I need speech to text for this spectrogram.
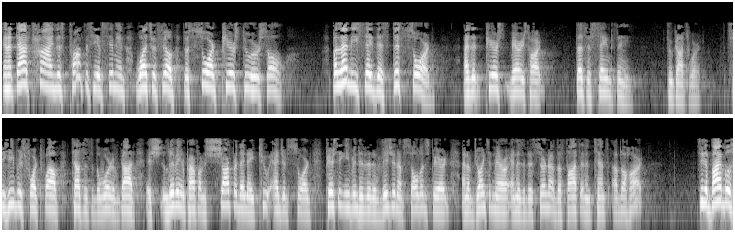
And at that time, this prophecy of Simeon was fulfilled. The sword pierced through her soul. But let me say this this sword, as it pierced Mary's heart, does the same thing through God's Word. See, Hebrews 4.12 tells us that the Word of God is living and powerful and sharper than a two-edged sword, piercing even to the division of soul and spirit and of joints and marrow, and is a discerner of the thoughts and intents of the heart. See, the Bible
